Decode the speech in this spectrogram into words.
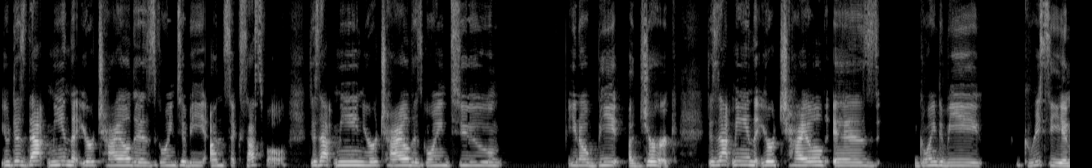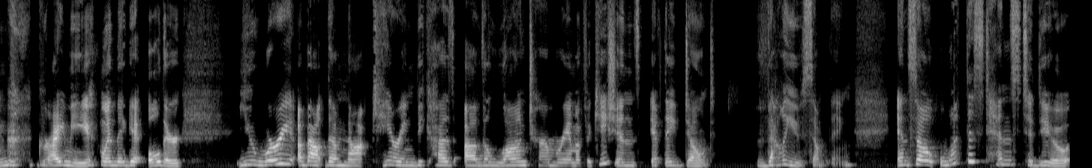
You know, does that mean that your child is going to be unsuccessful? Does that mean your child is going to you know, be a jerk? Does that mean that your child is going to be greasy and grimy when they get older. You worry about them not caring because of the long term ramifications if they don't value something. And so, what this tends to do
